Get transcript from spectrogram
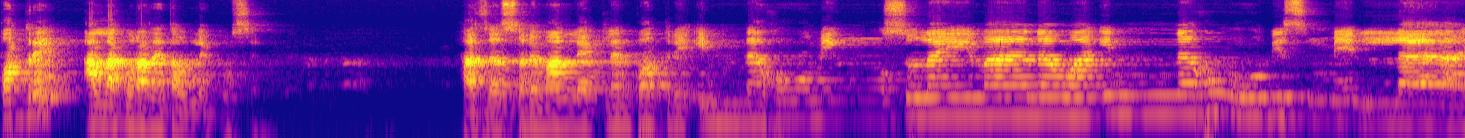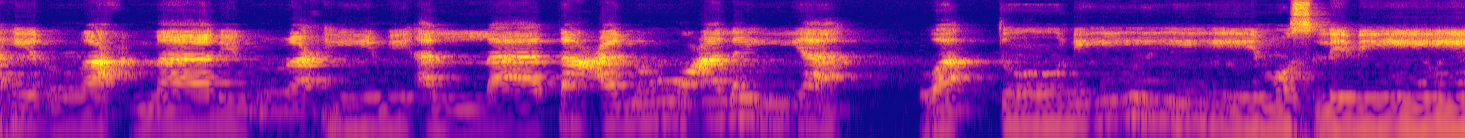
পত্রে আল্লাহ কোরআনে তা উল্লেখ করছেন। হাজরত সুলেমান লিখলেন পত্রে, ইন্নাহু মিন সুলাইমান ওয়া ইন্নাহু বিসমিল্লাহির রাহমানির রাহিম। আল্লাহ তাআলু আলাইয়া ওয়াতুনি মুসলিমিন।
